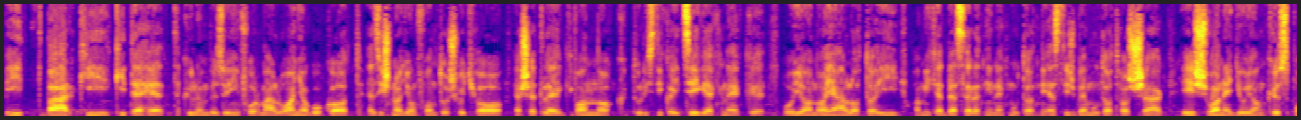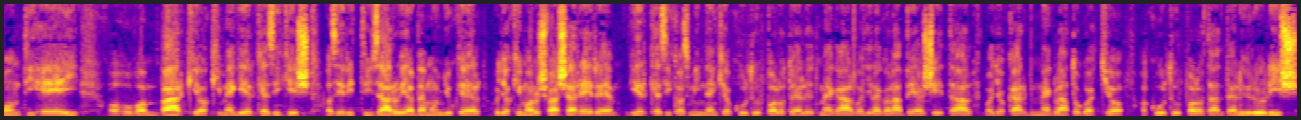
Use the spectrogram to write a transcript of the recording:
Itt bárki kitehet különböző informáló anyagokat, ez is nagyon fontos, hogyha esetleg vannak turisztikai cégeknek olyan ajánlatai, amiket beszeretnének mutatni, ezt is bemutathassák, és van egy olyan központi hely, ahova bárki, aki megérkezik, és azért itt zárójelben mondjuk el, hogy aki Marosvásárhelyre érkezik, az mindenki a kultúrpalota előtt megáll, vagy legalább elsétál, vagy akár meglátogatja a kultúrpalotát belülről is,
